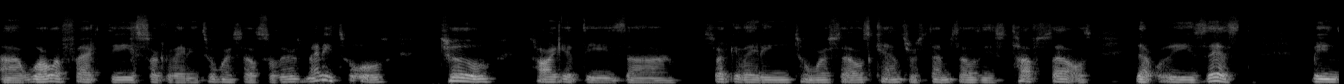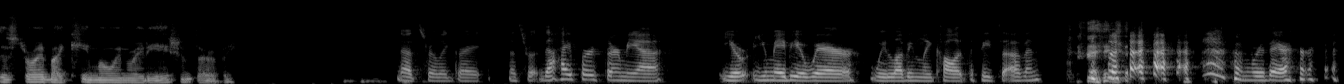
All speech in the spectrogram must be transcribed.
uh, will affect the circulating tumor cells. So there's many tools to target these uh, circulating tumor cells, cancer stem cells, these tough cells that resist being destroyed by chemo and radiation therapy. That's really great. That's re- the hyperthermia. You you may be aware we lovingly call it the pizza oven. when we're there. Mm.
